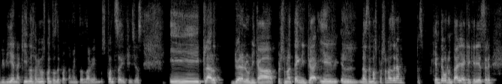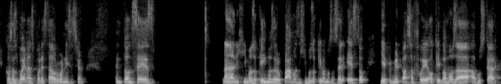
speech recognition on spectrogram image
vivían aquí, no sabíamos cuántos departamentos, no sabíamos cuántos edificios. Y claro, yo era la única persona técnica y las demás personas eran pues, gente voluntaria que quería hacer cosas buenas por esta urbanización. Entonces, nada, dijimos, ok, nos agrupamos, dijimos, ok, vamos a hacer esto. Y el primer paso fue, ok, vamos a, a buscar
